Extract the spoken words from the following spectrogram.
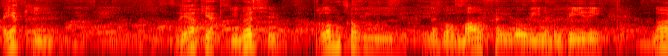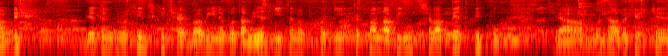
A jaký? A jak jaký? No jestli zlomkový, nebo malfengový, nebo bílý. No a když je ten gruzínský čaj baví, nebo tam jezdí ten obchodník, tak vám nabídnu třeba pět typů. Já možná bych ještě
